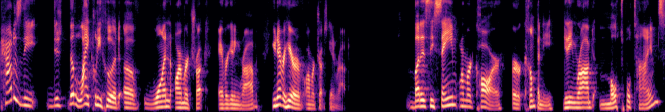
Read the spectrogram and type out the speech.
How does the the likelihood of one armored truck ever getting robbed? You never hear of armored trucks getting robbed. But it's the same armored car or company getting robbed multiple times.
